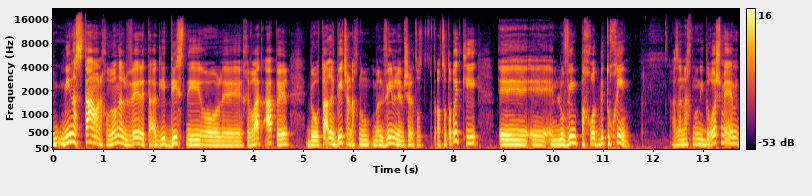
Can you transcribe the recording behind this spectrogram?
מן הסתם אנחנו לא נלווה לתאגיד דיסני או לחברת אפל באותה ריבית שאנחנו מלווים לממשלת הברית, כי אה, אה, הם לווים פחות בטוחים. אז אנחנו נדרוש מהם,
